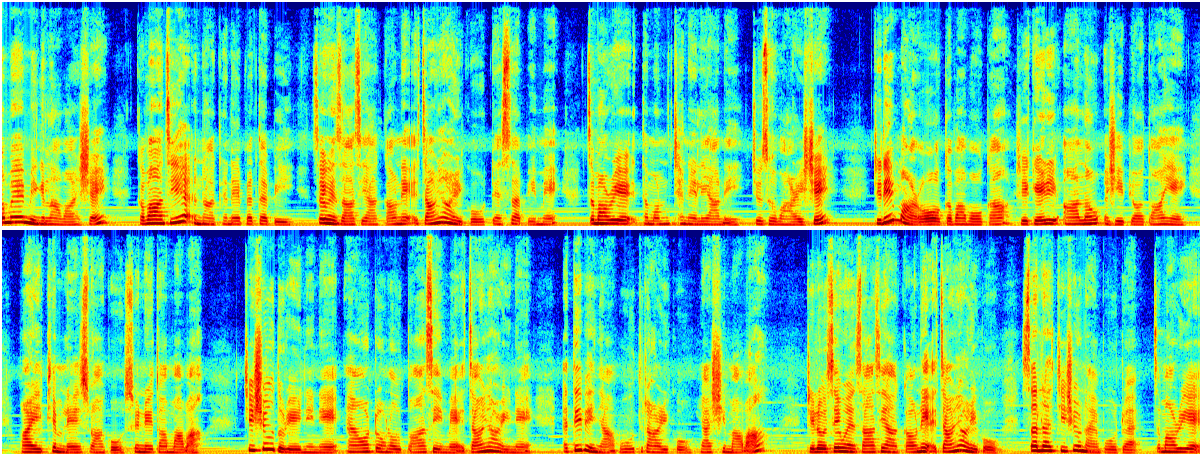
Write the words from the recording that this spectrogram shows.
လုံးပဲမင်္ဂလာပါရှင်။ကဘာကြီးရဲ့အနာဂတ်နဲ့ပတ်သက်ပြီးစိတ်ဝင်စားစရာကောင်းတဲ့အကြောင်းအရာတွေကိုတင်ဆက်ပေးမယ်။ကျမတို့ရဲ့ Demon Channel လေးကနေကြိုဆိုပါရရှင်။ဒီနေ့မှာတော့ကဘာပေါ်ကရေခဲတွေအားလုံးအရေးပြောသွားရင်ဘာတွေဖြစ်မလဲဆိုတာကိုဆွေးနွေးသွားမှာပါ။ကြည့်ရှုသူတွေအနေနဲ့အံ့ဩတုန်လှုပ်သွားစေမယ့်အကြောင်းအရာတွေနဲ့အသိပညာဘုဒ္ဓတာတွေကိုရရှိမှာပါ။ဒီလိုစိတ်ဝင်စားစရာကောင်းတဲ့အကြောင်းအရာတွေကိုဆက်လက်ကြည့်ရှုနိုင်ဖို့အတွက်ကျမတို့ရဲ့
